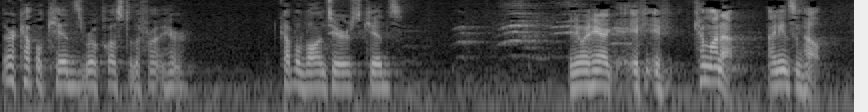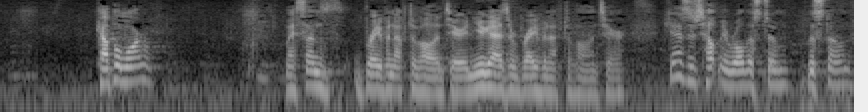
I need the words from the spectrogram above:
There are a couple kids real close to the front here. A couple volunteers, kids. Anyone here? If, if, come on up. I need some help. Couple more? My son's brave enough to volunteer, and you guys are brave enough to volunteer. Can you guys just help me roll this tomb, this stone?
